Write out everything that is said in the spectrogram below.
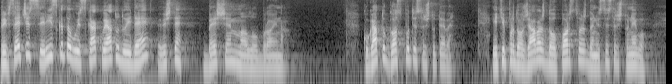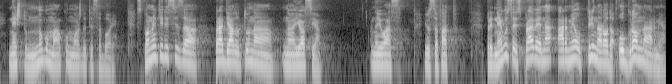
При все, че сирийската войска, която дойде, вижте, беше малобройна. Когато Господ е срещу тебе и ти продължаваш да опорстваш да не си срещу Него, нещо много малко може да те събори. Спомняте ли си за прадядото на, на Йосия, на Йоас, Йосафат? Пред него се изправя една армия от три народа, огромна армия.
